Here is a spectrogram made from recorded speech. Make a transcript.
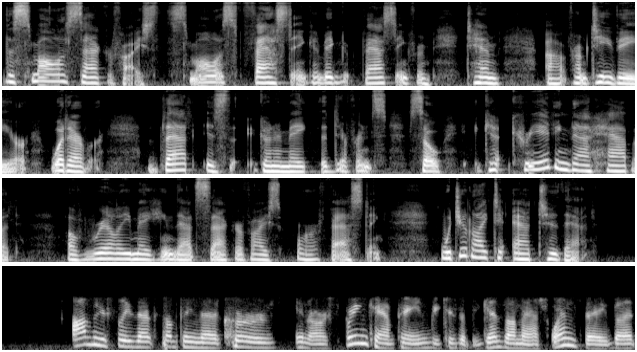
the smallest sacrifice, the smallest fasting, can be fasting from ten uh, from TV or whatever. That is going to make the difference. So, get, creating that habit of really making that sacrifice or fasting. Would you like to add to that? Obviously, that's something that occurs in our spring campaign because it begins on Ash Wednesday, but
